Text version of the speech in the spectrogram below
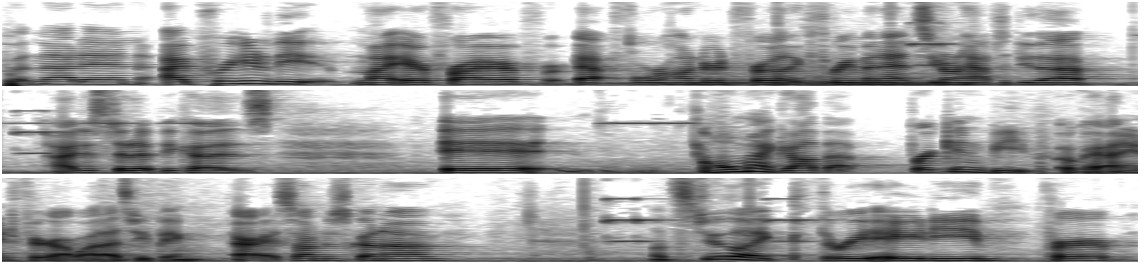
Putting that in. I preheated the my air fryer for, at 400 for like three minutes. You don't have to do that. I just did it because it Oh my God, that freaking beep. Okay, I need to figure out why that's beeping. All right, so I'm just gonna, let's do like 380 for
